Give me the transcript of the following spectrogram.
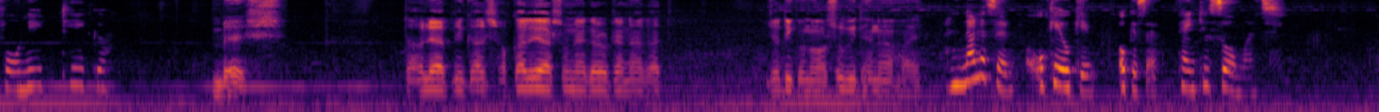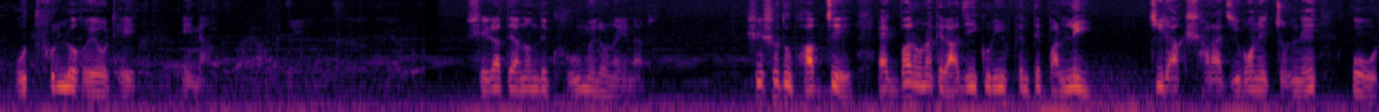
ফোনে ঠিক বেশ। তাহলে আপনি কাল সকালে আসুন এগারোটা নাগাদ যদি কোনো অসুবিধা না হয়। না না sir. Okay okay okay sir. Thank you so much উৎফুল্ল হয়ে ওঠে এনা সে রাতে আনন্দে ঘুম এলো না এনার। সে শুধু ভাবছে একবার ওনাকে রাজি করিয়ে ফেলতে পারলেই চিরাগ সারা জীবনের জন্যে ওর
